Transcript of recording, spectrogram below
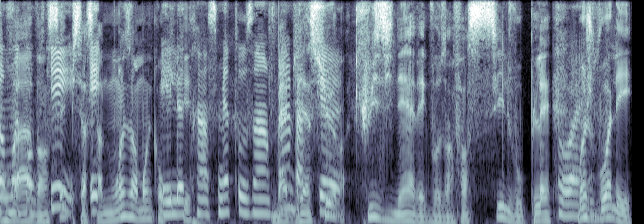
on va avancer. Puis ça sera Et- de moins en moins Et compliqué. le transmettre aux enfants. Ben, bien parce sûr, que cuisinez avec vos enfants, s'il vous plaît. Ouais. Moi, je vois les,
